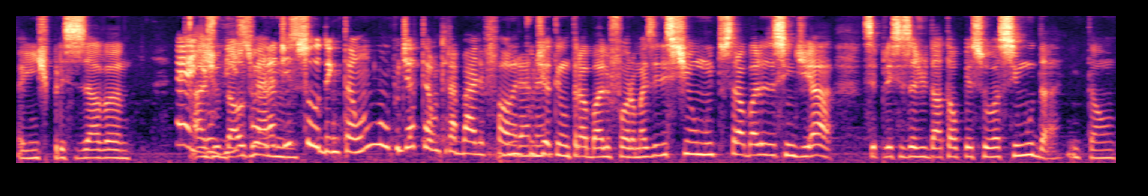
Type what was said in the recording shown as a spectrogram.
a gente precisava É, ajudar os visto era de velhinhos. estudo, então não podia ter um trabalho fora, não podia né? ter um trabalho fora, mas eles tinham muitos trabalhos assim de ah, você precisa ajudar tal pessoa a se mudar. Então,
